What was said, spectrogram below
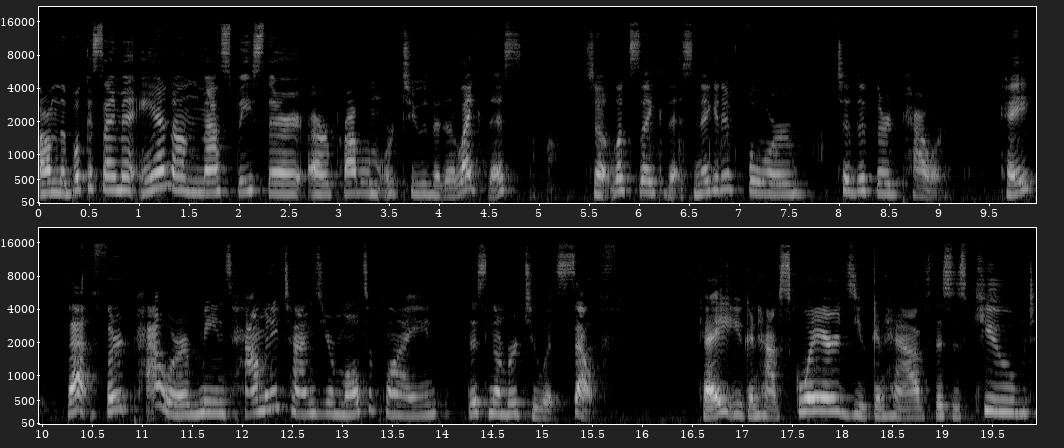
on the book assignment and on the math space, there are a problem or two that are like this. So it looks like this, negative 4 to the third power. Okay, that third power means how many times you're multiplying this number to itself. Okay, you can have squareds, you can have, this is cubed,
